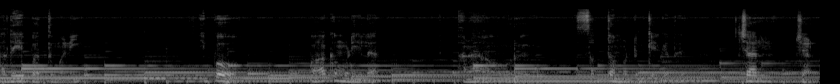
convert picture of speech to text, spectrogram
அதே பத்து மணி. இப்போ பார்க்க முடியல. ஆனால் ஒரு சப்தம் மட்டும் கேட்குது சல் சல்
